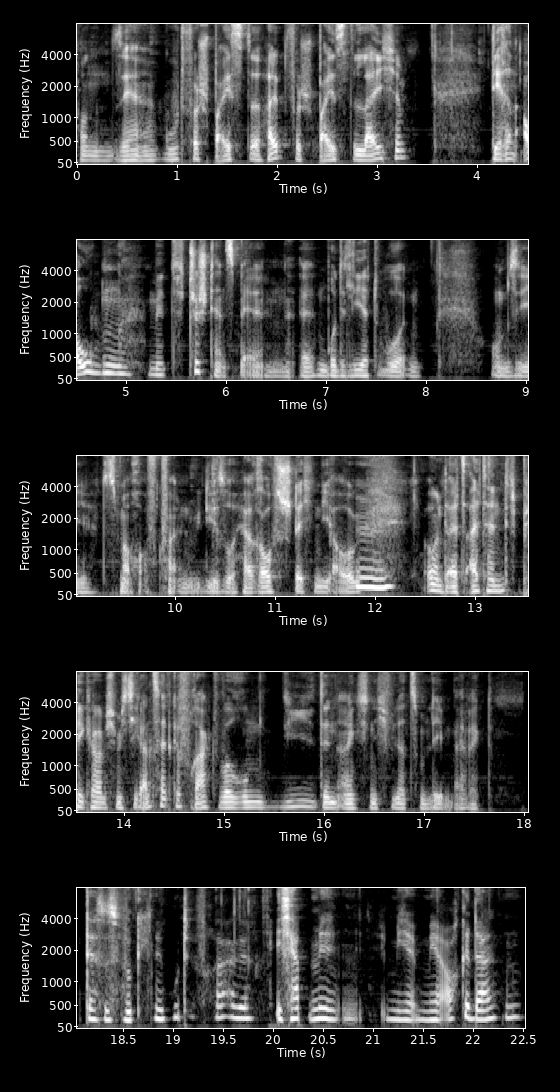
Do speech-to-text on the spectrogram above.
schon sehr gut verspeiste, halb verspeiste Leiche, deren Augen mit Tischtennisbällen äh, modelliert wurden. Um sie, das ist mir auch aufgefallen, wie die so herausstechen, die Augen. Mhm. Und als alter Nitpicker habe ich mich die ganze Zeit gefragt, warum die denn eigentlich nicht wieder zum Leben erweckt. Das ist wirklich eine gute Frage. Ich habe mir, mir, mir auch Gedanken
